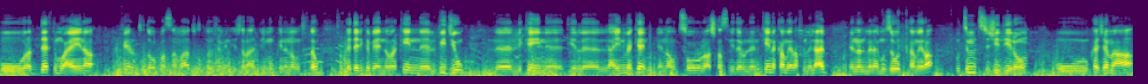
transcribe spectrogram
وراه دارت المعاينه بالفعل وتخذوا البصمات وتخذوا جميع الإجراءات اللي ممكن أنهم تخذوا وكذلك بأنه راه كاين الفيديو اللي كاين ديال العين المكان لأنه تصوروا الأشخاص اللي داروا لأن كاينة كاميرا في الملعب لأن الملعب مزود بالكاميرا وتم التسجيل ديالهم. وكجماعة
